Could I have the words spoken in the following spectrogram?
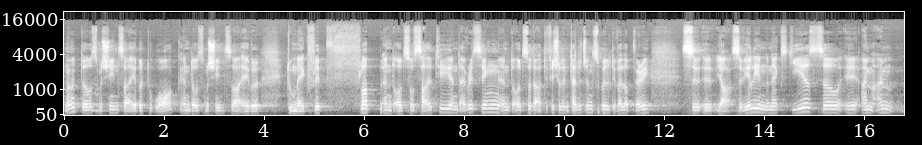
no? those machines are able to walk and those machines are able to make flip flop and also salty and everything, and also the artificial intelligence will develop very uh, yeah, severely in the next years. So uh, I'm, I'm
